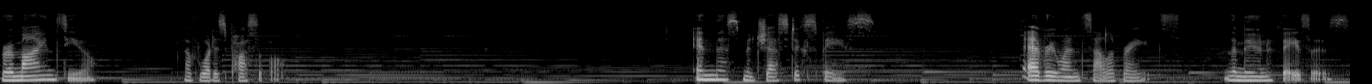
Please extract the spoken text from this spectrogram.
reminds you of what is possible. In this majestic space, everyone celebrates the moon phases.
